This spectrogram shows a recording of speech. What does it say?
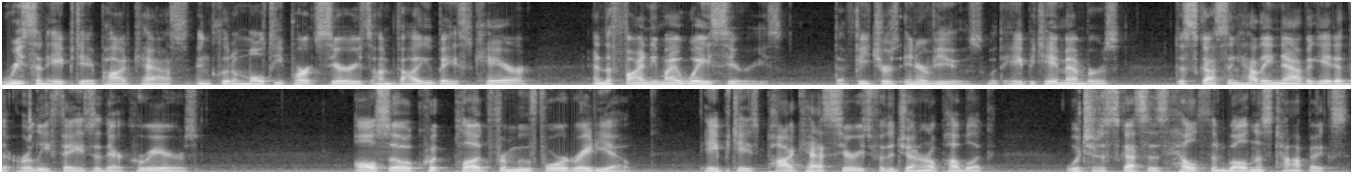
Recent APTA podcasts include a multi-part series on value-based care and the Finding My Way series that features interviews with APTA members discussing how they navigated the early phase of their careers. Also, a quick plug for Move Forward Radio, APTA's podcast series for the general public which discusses health and wellness topics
